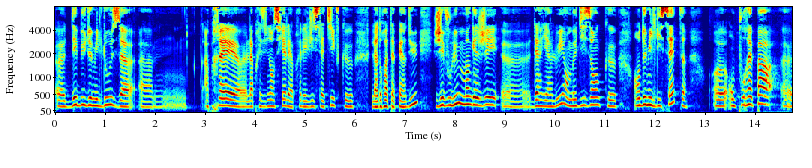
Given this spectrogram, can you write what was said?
euh, début 2012, après la présidentielle et après législative que la droite a perdu, j'ai voulu m'engager derrière lui en me disant que en 2017, euh, on pourrait pas euh,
